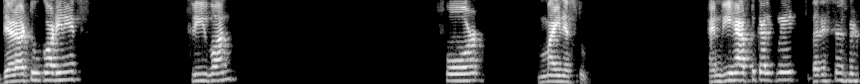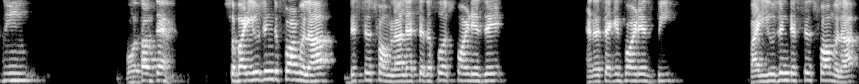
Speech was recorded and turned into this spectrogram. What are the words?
there are two coordinates 3 1 4 minus 2 and we have to calculate the distance between both of them so by using the formula distance formula let's say the first point is a and the second point is b by using distance formula,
